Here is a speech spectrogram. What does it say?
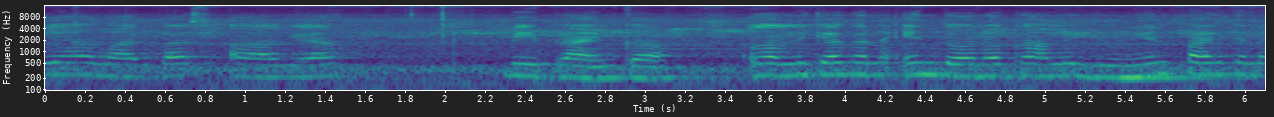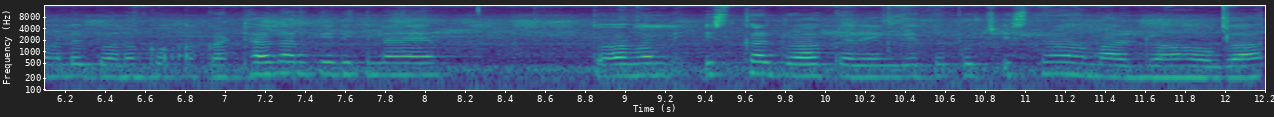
ये हमारे पास आ गया बी प्राइम का। अब हमने क्या करना है? इन दोनों का हमने यूनियन फाइंड करना मतलब दोनों को इकट्ठा करके लिखना है। तो अब हम इसका ड्रा करेंगे तो कुछ इस तरह हमारा ड्रा होगा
